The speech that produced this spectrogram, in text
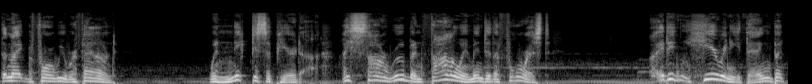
the night before we were found. When Nick disappeared, I saw Reuben follow him into the forest. I didn't hear anything, but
